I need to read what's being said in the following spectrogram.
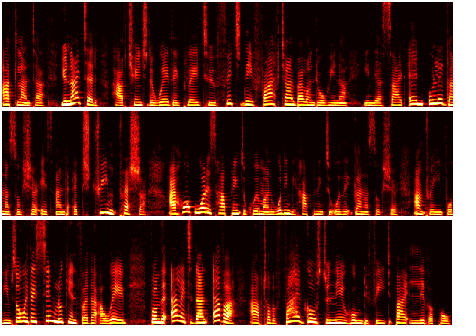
Atalanta. United have changed the way they play to fit the five-time Ballon d'Or winner in their side, and Ole Gunnar Solskjaer is under extreme pressure. I hope what is happening to Koeman wouldn't be happening to Ole Gunnar Solskjaer. I'm praying for him. So with his team looking further away from the elite than ever after the five goals to nil home defeat by Liverpool.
